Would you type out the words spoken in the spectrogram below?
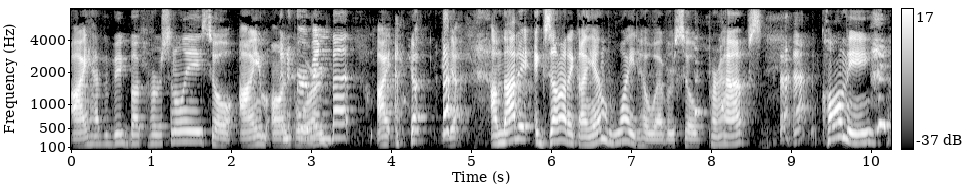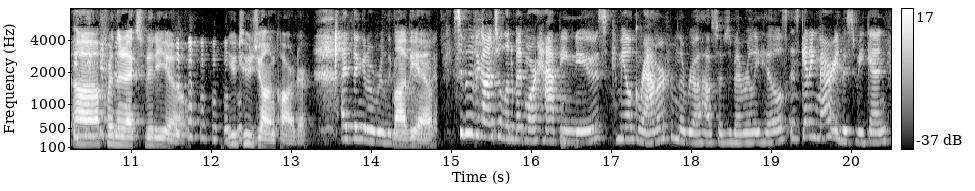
I have a big butt personally, so I am on An board. urban butt. I yeah. I'm not exotic. I am white, however, so perhaps call me uh, for the next video. You too, John Carter. I think it'll really be Love you. So moving on to a little bit more happy news, Camille Grammer from The Real Housewives of Beverly Hills is getting married this weekend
